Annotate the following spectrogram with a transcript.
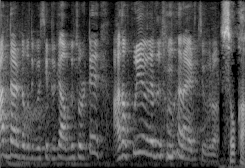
ஆர்ட் டேரக்டர் பத்தி பேசிட்டு இருக்க அப்படின்னு சொல்லிட்டு அதை புரிய வைக்கிறதுக்கு சும்மா ஆயிடுச்சு ப்ரோ சோகா.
